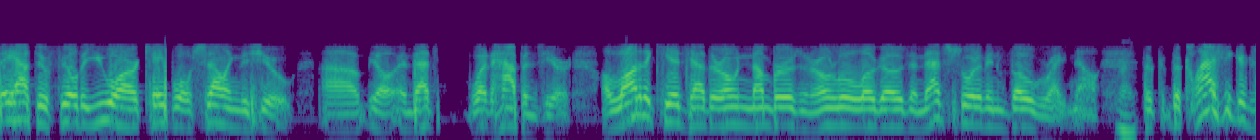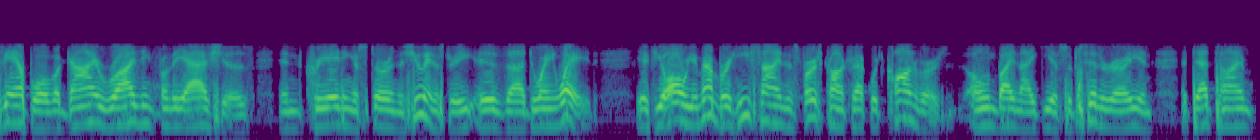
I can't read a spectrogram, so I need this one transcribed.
they have to feel that you are capable of selling the shoe. Uh, you know, and that's what happens here. A lot of the kids have their own numbers and their own little logos, and that's sort of in vogue right now. Right. The, the classic example of a guy rising from the ashes and creating a stir in the shoe industry is uh, Dwyane Wade. If you all remember, he signed his first contract with Converse, owned by Nike, a subsidiary, and at that time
